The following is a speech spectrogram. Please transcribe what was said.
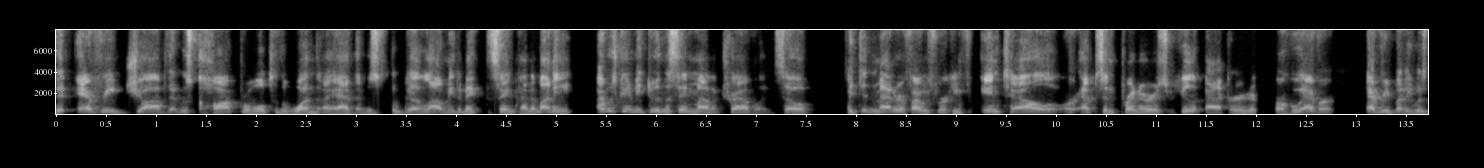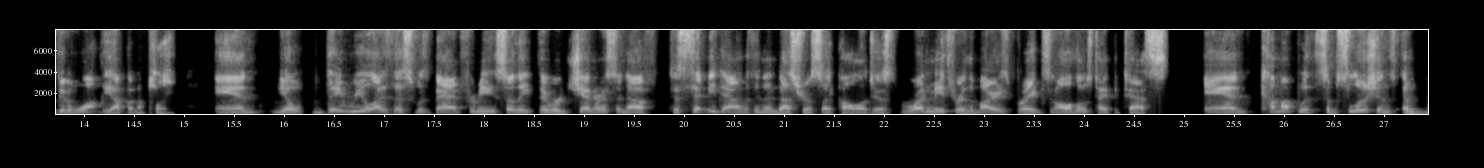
that every job that was comparable to the one that I had that was going to allow me to make the same kind of money, I was going to be doing the same amount of traveling. So it didn't matter if I was working for Intel or Epson printers or Hewlett Packard or whoever, everybody was going to want me up on a plane. And you know, they realized this was bad for me. So they, they were generous enough to sit me down with an industrial psychologist, run me through the Myers-Briggs and all those type of tests, and come up with some solutions. And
